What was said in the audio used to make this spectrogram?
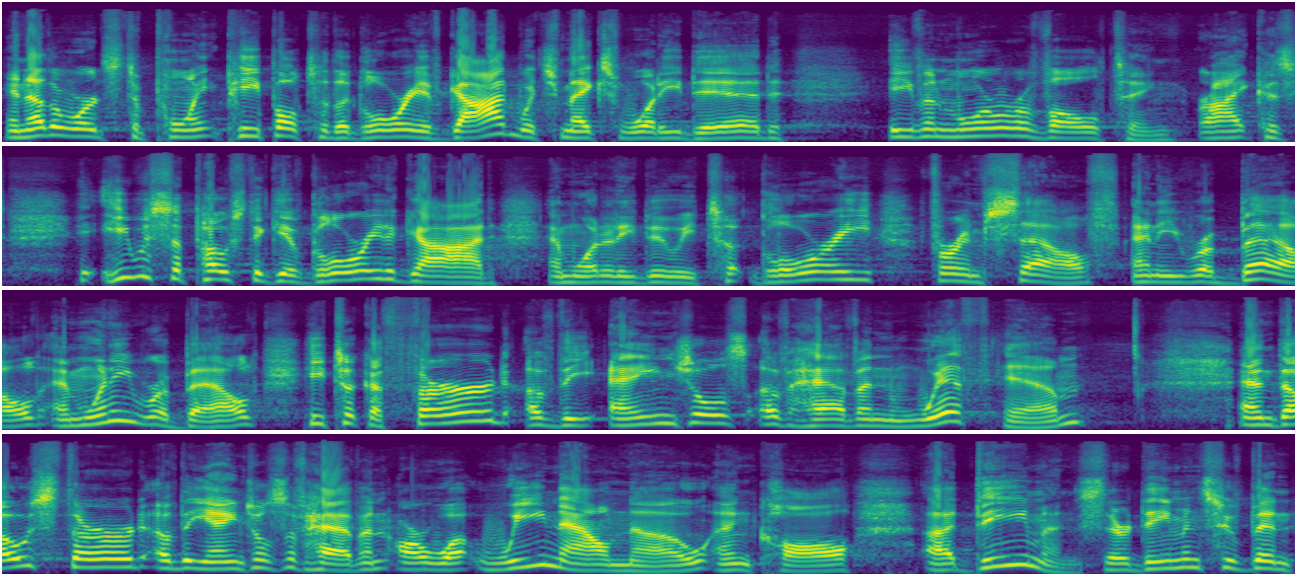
In other words, to point people to the glory of God, which makes what he did even more revolting, right? Because he was supposed to give glory to God, and what did he do? He took glory for himself and he rebelled. And when he rebelled, he took a third of the angels of heaven with him. And those third of the angels of heaven are what we now know and call uh, demons. They're demons who've been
